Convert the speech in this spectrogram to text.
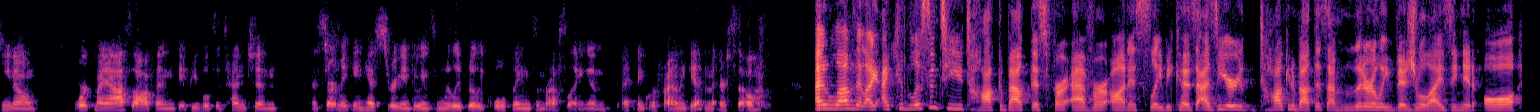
you know work my ass off and get people's attention and start making history and doing some really really cool things in wrestling. And i think we're finally getting there so I love that. Like, I could listen to you talk about this forever, honestly, because as you're talking about this, I'm literally visualizing it all.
